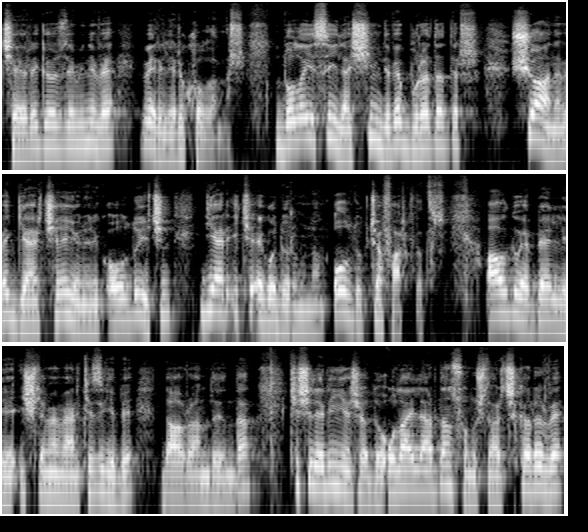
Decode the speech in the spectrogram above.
çevre gözlemini ve verileri kullanır. Dolayısıyla şimdi ve buradadır. Şu ana ve gerçeğe yönelik olduğu için diğer iki ego durumundan oldukça farklıdır. Algı ve belleğe işleme merkezi gibi davrandığından kişilerin yaşadığı olaylardan sonuçlar çıkarır ve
